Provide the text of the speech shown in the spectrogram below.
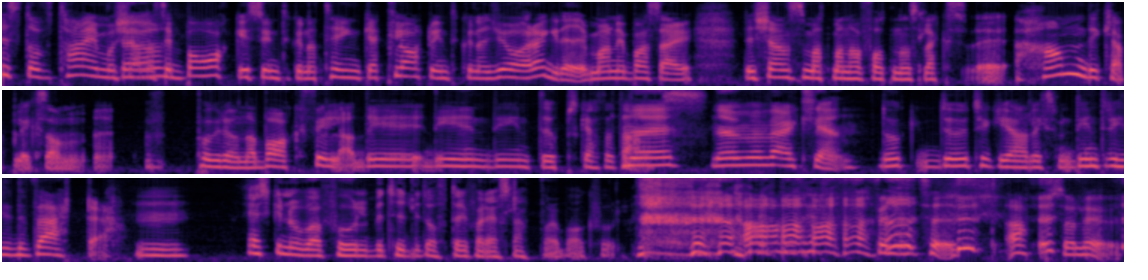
waste of time att känna Ja. sig bakis och inte kunna tänka klart och inte kunna göra grejer. Man är bara så här, det känns som att man har fått någon slags eh, handikapp liksom. På grund av bakfylla. Det, det, det är inte uppskattat Nej, alls. nej men verkligen. Då, då tycker jag liksom, det är inte riktigt värt det. Mm. Jag skulle nog vara full betydligt oftare ifall jag slapp vara bakfull. Ja, definitivt. Absolut.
